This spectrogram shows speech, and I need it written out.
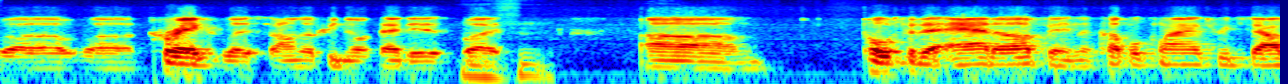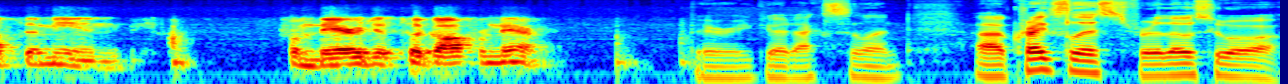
uh, uh, Craigslist. I don't know if you know what that is, but mm-hmm. um, posted an ad up, and a couple clients reached out to me, and from there, just took off from there. Very good, excellent. Uh, Craigslist, for those who are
